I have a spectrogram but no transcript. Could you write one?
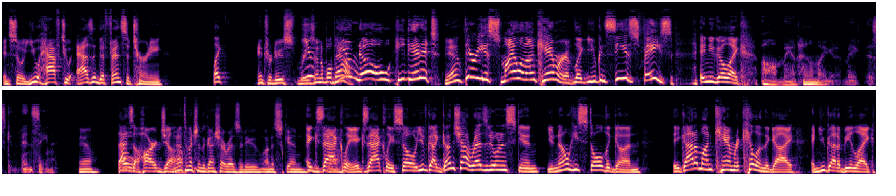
And so you have to, as a defense attorney, like Introduce reasonable you, doubt. You know he did it. Yeah. There he is smiling on camera. Like you can see his face. And you go like, oh man, how am I going to make this convincing? Yeah. That's Oh, a hard job. Not to mention the gunshot residue on his skin. Exactly, exactly. So you've got gunshot residue on his skin. You know he stole the gun. They got him on camera killing the guy, and you got to be like,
